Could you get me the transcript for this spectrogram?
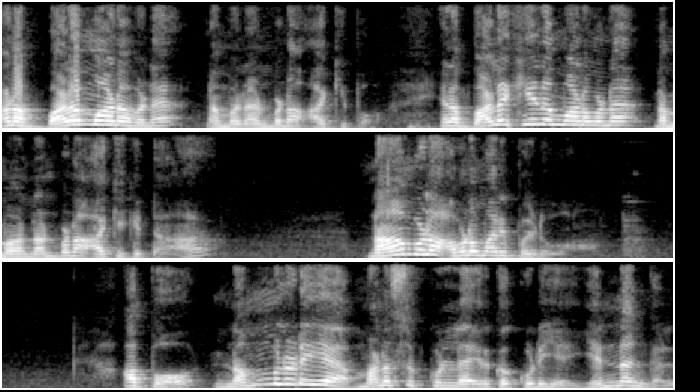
ஆனால் பலமானவனை நம்ம நண்பனாக ஆக்கிப்போம். ஏன்னா பலகீனமானவனை நம்ம நண்பனாக ஆக்கிக்கிட்டா நாமளும் அவனை மாதிரி போயிடுவோம். அப்போது நம்மளுடைய மனசுக்குள்ளே இருக்கக்கூடிய எண்ணங்கள்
